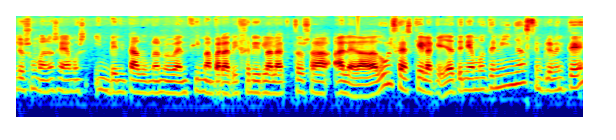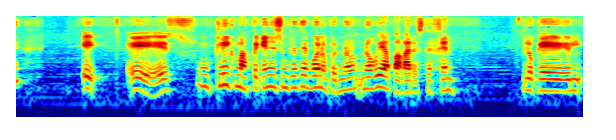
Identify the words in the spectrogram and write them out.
los humanos hayamos inventado una nueva enzima para digerir la lactosa a la edad adulta, es que la que ya teníamos de niños simplemente eh, eh, es un clic más pequeño, simplemente, bueno, pues no, no voy a apagar este gen. Lo que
